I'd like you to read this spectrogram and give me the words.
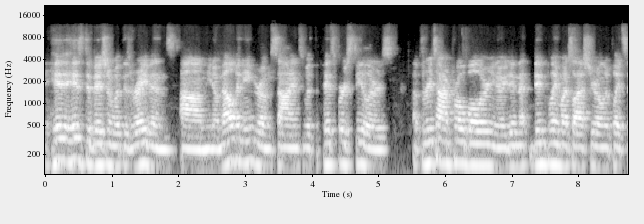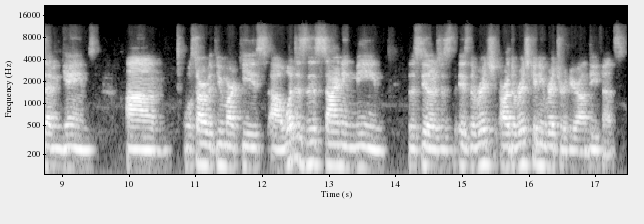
his, his division with his Ravens. Um, you know, Melvin Ingram signs with the Pittsburgh Steelers, a three-time Pro Bowler. You know, he didn't didn't play much last year, only played seven games. Um, we'll start with you, Marquise. Uh, what does this signing mean for the Steelers? Is is the rich are the rich getting richer here on defense?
